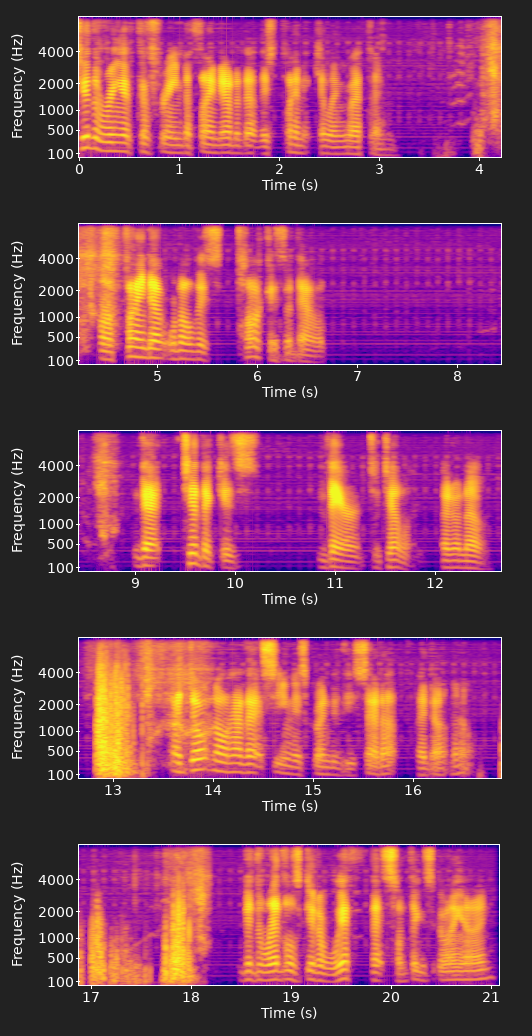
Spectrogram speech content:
to the Ring of Kafrene to find out about this planet-killing weapon, or find out what all this talk is about. That Tivik is there to tell him. I don't know. I don't know how that scene is going to be set up. I don't know. Did the Rebels get a whiff that something's going on?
